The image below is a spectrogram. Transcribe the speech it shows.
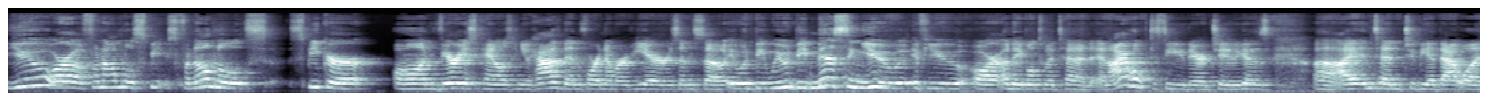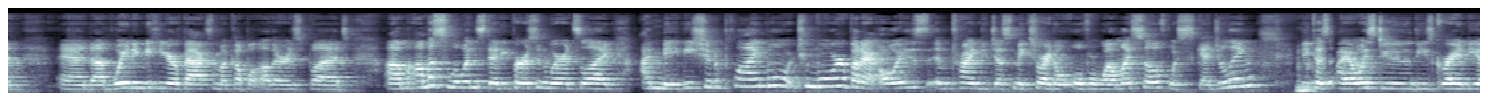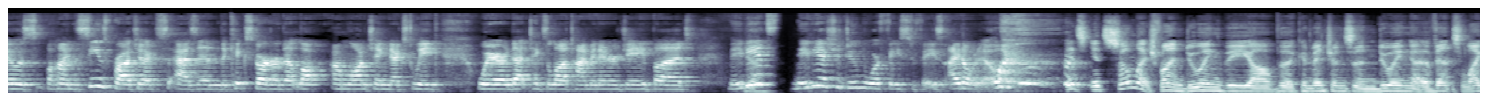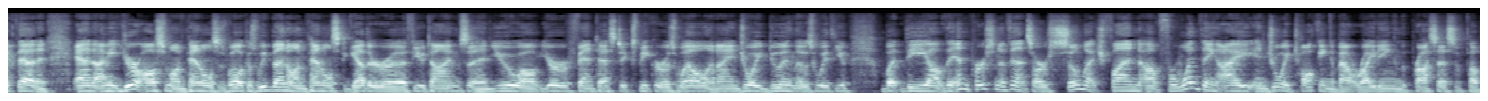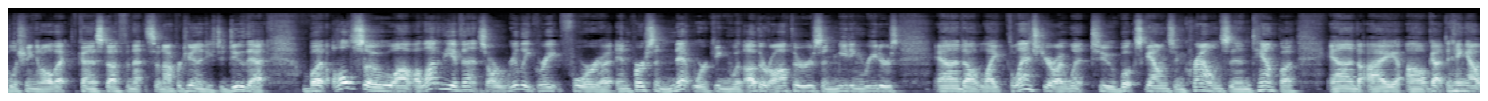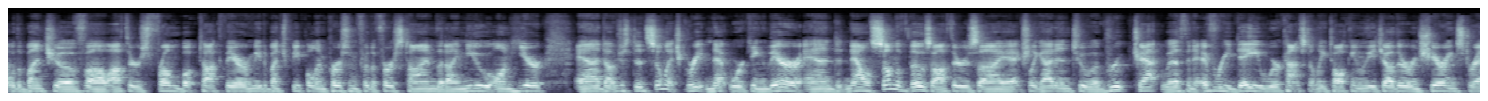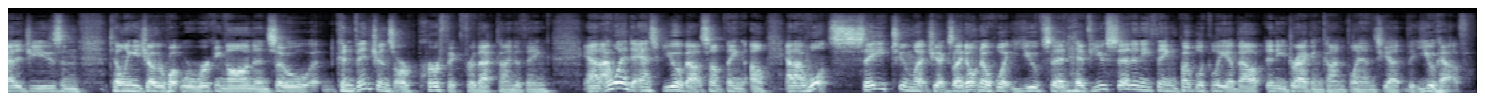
you are a phenomenal spe- phenomenal speaker on various panels and you have been for a number of years and so it would be we would be missing you if you are unable to attend and i hope to see you there too because uh, I intend to be at that one and I'm waiting to hear back from a couple others, but um, I'm a slow and steady person where it's like I maybe should apply more to more, but I always am trying to just make sure I don't overwhelm myself with scheduling mm-hmm. because I always do these grandiose behind the scenes projects, as in the Kickstarter that lo- I'm launching next week, where that takes a lot of time and energy, but maybe yeah. it's maybe I should do more face to face. I don't know. it's it's so much fun doing the uh, the conventions and doing uh, events like that, and and I mean you're awesome on panels as well because we've been on panels together a few times, and you uh, you're a fantastic speaker as well, and I enjoy doing those with you. But the uh, the in person events are so much fun. Uh, for one thing, I enjoy talking about writing, the process of publishing, and all that kind of stuff, and that's an opportunity to do that. But also, uh, a lot of the events are really great for in person networking with other authors and meeting readers. And like last year, I went to Books, Gowns, and Crowns in Tampa, and I uh, got to hang out with a bunch of uh, authors from BookTok there, meet a bunch of people in person for the first time that I knew on here, and I uh, just did so much great networking there. And now some of those authors I actually got into a group chat with, and every day we're constantly talking with each other and sharing strategies and telling each other what we're working on. And so conventions are perfect for that kind of thing. And I wanted to ask you about something, uh, and I won't say too much yet because I don't know what you've said. Have you said anything? Anything publicly about any DragonCon plans yet that you have?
